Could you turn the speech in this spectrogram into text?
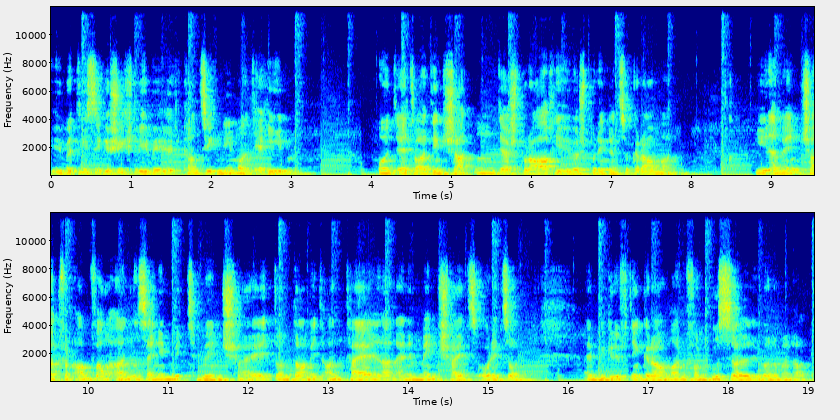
über diese geschichtliche Welt kann sich niemand erheben und etwa den Schatten der Sprache überspringen zu Graumann. Jeder Mensch hat von Anfang an seine Mitmenschheit und damit Anteil an einem Menschheitshorizont, ein Begriff, den Graumann von Husserl übernommen hat.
